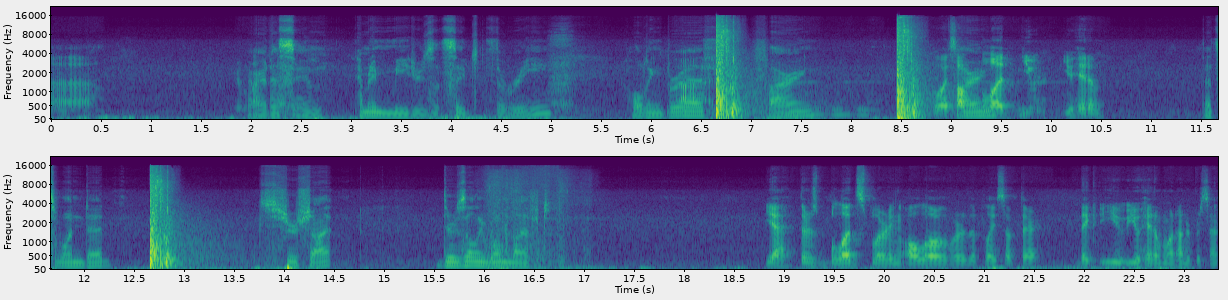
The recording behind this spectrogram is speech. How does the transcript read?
Uh, All right, I see him. How many meters? Let's say three. Holding breath. Firing. Oh, I saw Firing. blood. You you hit him. That's one dead. Sure shot. There's only one left. Yeah, there's blood splurting all over the place up there. They, you you hit him 100%.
